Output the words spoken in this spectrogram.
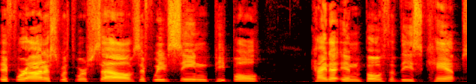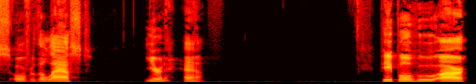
if we're honest with ourselves, if we've seen people kind of in both of these camps over the last year and a half. People who are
